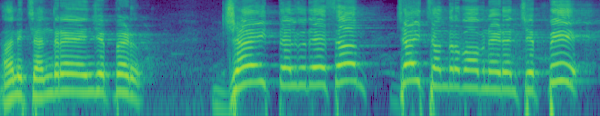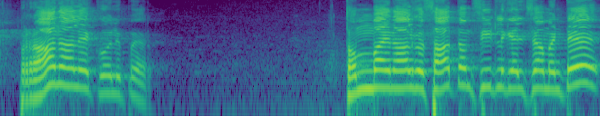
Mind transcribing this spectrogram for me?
కానీ చంద్రయ్య ఏం చెప్పాడు? జై తెలుగుదేశం జై చంద్రబాబు నాయుడు అని చెప్పి ప్రాణాలే కోల్పోయారు. తొంభై నాలుగు శాతం సీట్లు గెలిచామంటే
